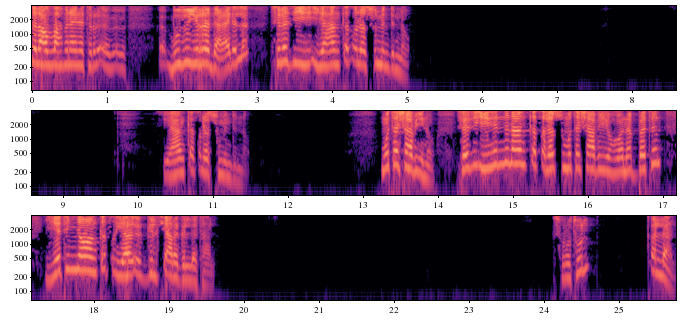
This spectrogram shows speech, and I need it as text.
ስለ አላህ ምን አይነት ብዙ ይረዳል አይደለም ስለዚህ ይህ አንቀጽ ለእሱ ምንድን ነው ይህ አንቀጽ ለሱ ምንድን ነው ሙተሻቢህ ነው። ስለዚህ ይህንን አንቀጽ ለሱ ሙተሻቢህ የሆነበትን የትኛው አንቀጽ ግልጽ ያደርግለታል? ሱረቱል ቀላል።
